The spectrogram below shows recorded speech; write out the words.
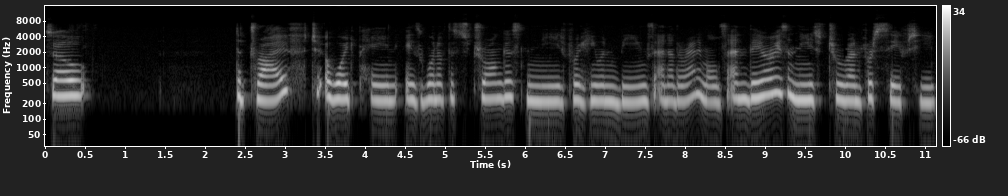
So the drive to avoid pain is one of the strongest needs for human beings and other animals, and there is a need to run for safety,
